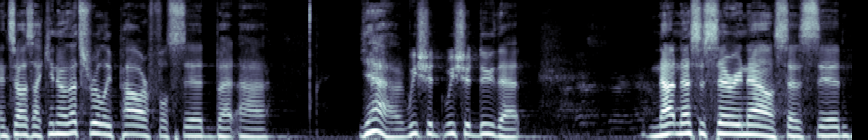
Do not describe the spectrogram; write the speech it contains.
And so I was like, You know, that's really powerful, Sid, but uh, yeah, we should, we should do that. Not necessary now, not necessary now says Sid,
